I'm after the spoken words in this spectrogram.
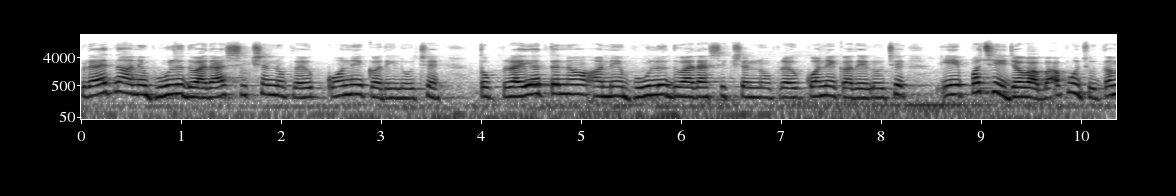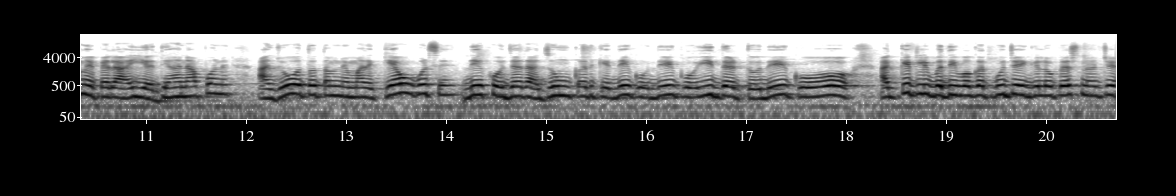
પ્રયત્ન અને ભૂલ દ્વારા શિક્ષણનો પ્રયોગ કોને કરેલો છે? તો પ્રયત્ન અને ભૂલ દ્વારા શિક્ષણનો પ્રયોગ કોને કરેલો છે એ પછી જવાબ આપું છું. તમે પહેલાં અહીંયા ધ્યાન આપો ને. આ જુઓ તો તમને મારે કહેવું પડશે? દેખો, જરા ઝૂમ કરકે દેખો દેખો, ઈધર તો દેખો. આ કેટલી બધી વખત પૂછાઈ ગયેલો પ્રશ્ન છે.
